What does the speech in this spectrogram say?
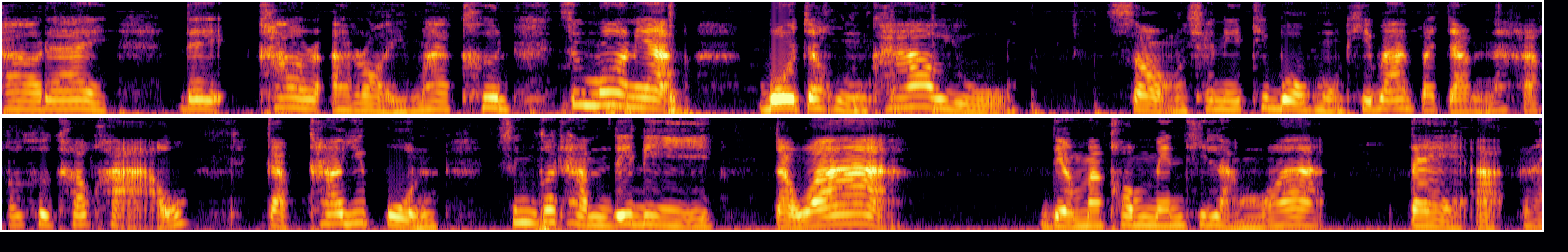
ข้าวได้ ได้ข้าวอร่อยมากขึ้น ซึ่งหม้อเนี่ยโบจะหุงข้าวอยู่2ชนิดที่โบหุงที่บ้านประจำนะคะ ก็คือข้าวขาวกับข้าวญี่ปุ่น ซึ่งก็ทำได้ดี แต่ว่าเดี๋ยวมาคอมเมนต์ทีหลังว่าแต่อะไร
